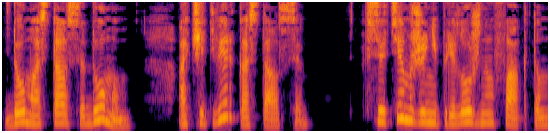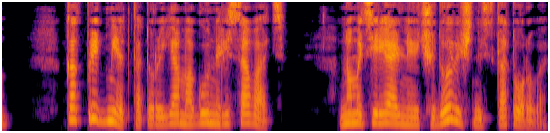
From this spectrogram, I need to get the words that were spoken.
Дом остался домом, а четверг остался все тем же непреложным фактом, как предмет, который я могу нарисовать но материальная чудовищность которого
